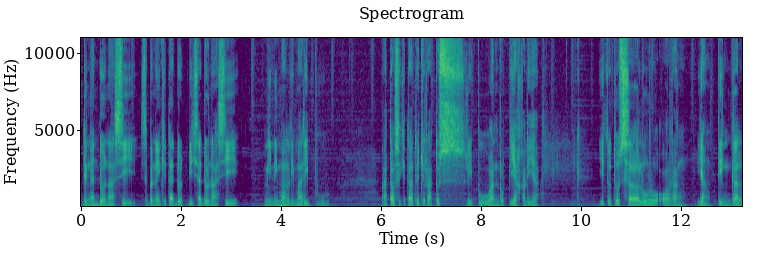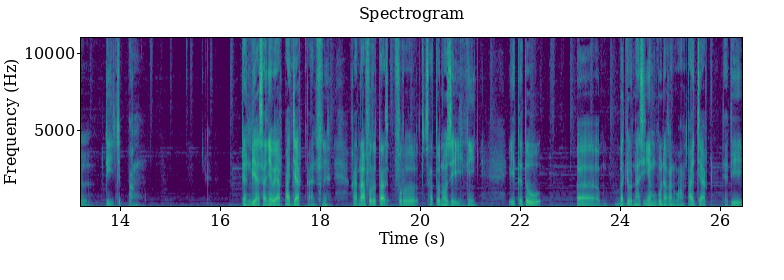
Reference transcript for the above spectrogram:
dengan donasi sebenarnya kita do, bisa donasi minimal 5000 atau sekitar 700 ribuan rupiah kali ya. Itu tuh seluruh orang yang tinggal di Jepang. Dan biasanya bayar pajak kan. karena Furuta, Furu satu Noze ini itu tuh e, berdonasinya menggunakan uang pajak. Jadi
